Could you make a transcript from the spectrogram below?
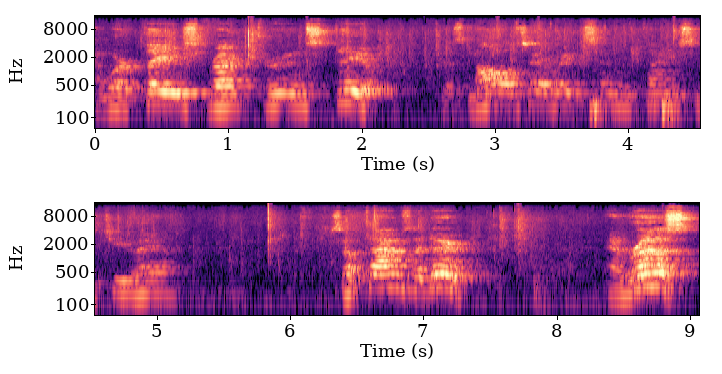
and where thieves break through and steal. Does moths ever eat some of the things that you have? Sometimes they do. And rust,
